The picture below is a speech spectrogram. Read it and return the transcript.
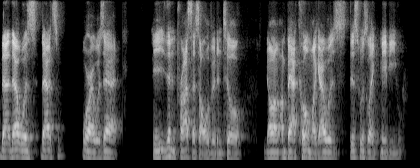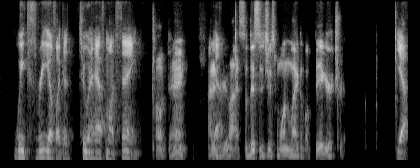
that that was that's where I was at. He didn't process all of it until you know I'm back home. Like I was, this was like maybe week three of like a two and a half month thing. Oh dang! I didn't yeah. realize. So this is just one leg of a bigger trip. Yeah.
